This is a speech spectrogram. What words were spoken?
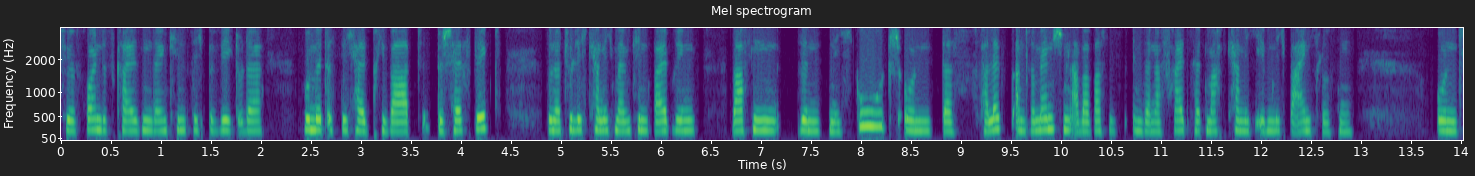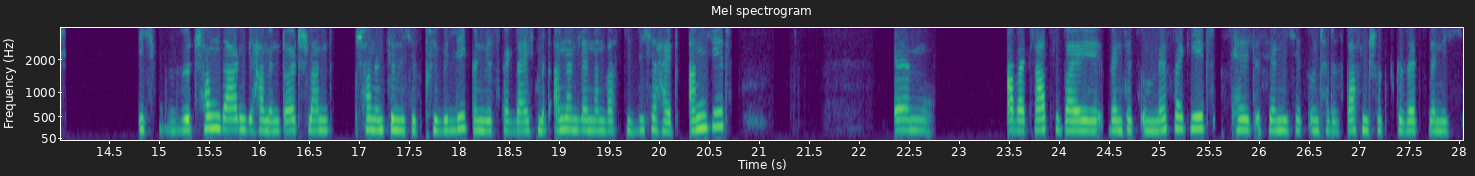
für Freundeskreisen dein Kind sich bewegt oder womit es sich halt privat beschäftigt. So natürlich kann ich meinem Kind beibringen, Waffen sind nicht gut und das verletzt andere Menschen, aber was es in seiner Freizeit macht, kann ich eben nicht beeinflussen. Und ich würde schon sagen, wir haben in Deutschland schon ein ziemliches Privileg, wenn wir es vergleichen mit anderen Ländern, was die Sicherheit angeht. Ähm, aber gerade so bei, wenn es jetzt um Messer geht, fällt es ja nicht jetzt unter das Waffenschutzgesetz, wenn ich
